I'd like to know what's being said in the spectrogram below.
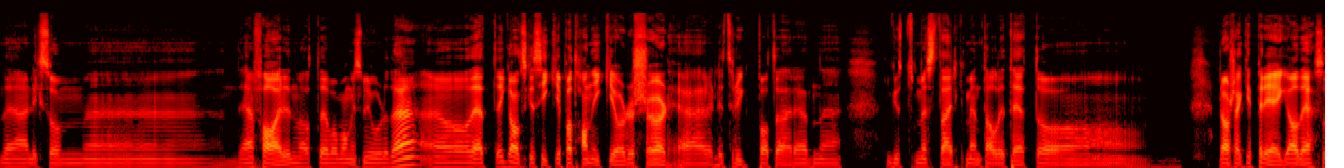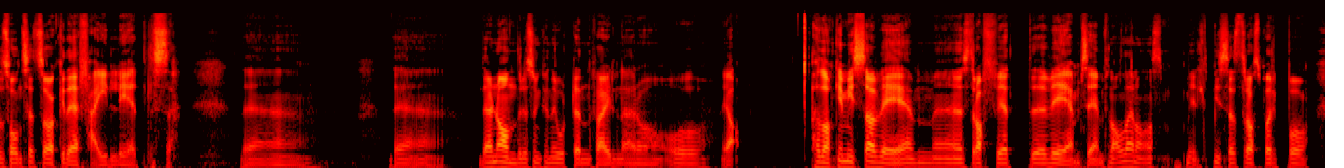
Det er liksom eh, Det er faren ved at det var mange som gjorde det. Og jeg er ganske sikker på at han ikke gjør det sjøl. Jeg er veldig trygg på at det er en eh, gutt med sterk mentalitet og lar seg ikke prege av det. Så sånn sett så var ikke det feil ledelse. Det, det, det er noen andre som kunne gjort den feilen der. Og, og ja. Han har ikke missa VM-straff i et eh, VM-semifinale. Han har mista et straffespark mot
